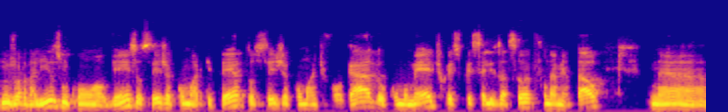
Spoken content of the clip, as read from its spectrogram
no jornalismo com audiência, ou seja como arquiteto, ou seja como advogado ou como médico, a especialização é fundamental né,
